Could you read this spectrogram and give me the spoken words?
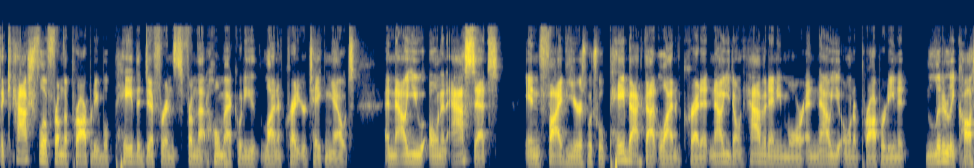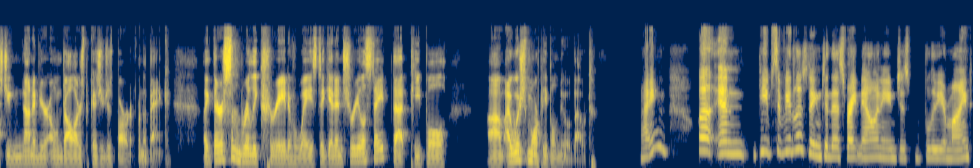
The cash flow from the property will pay the difference from that home equity line of credit you're taking out. And now you own an asset in five years, which will pay back that line of credit. Now you don't have it anymore. And now you own a property and it literally cost you none of your own dollars because you just borrowed it from the bank. Like there's some really creative ways to get into real estate that people, um, I wish more people knew about. Right. Well, and peeps, if you're listening to this right now and you just blew your mind,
